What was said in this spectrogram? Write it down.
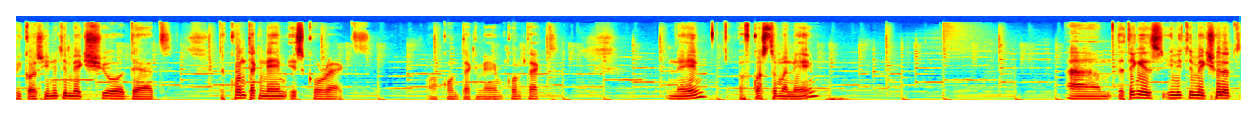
because you need to make sure that the contact name is correct. Or contact name contact name of customer name. Um, the thing is you need to make sure that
